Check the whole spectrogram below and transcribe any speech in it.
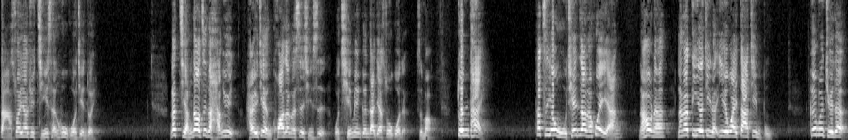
打算要去集成护国舰队。那讲到这个航运，还有一件很夸张的事情，是我前面跟大家说过的，什么？敦泰，它只有五千张的汇阳，然后呢，让它第二季的业外大进补，哥们觉得？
